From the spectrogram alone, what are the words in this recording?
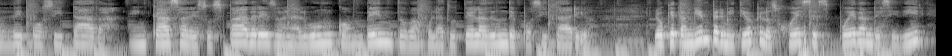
depositada en casa de sus padres o en algún convento bajo la tutela de un depositario, lo que también permitió que los jueces puedan decidir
